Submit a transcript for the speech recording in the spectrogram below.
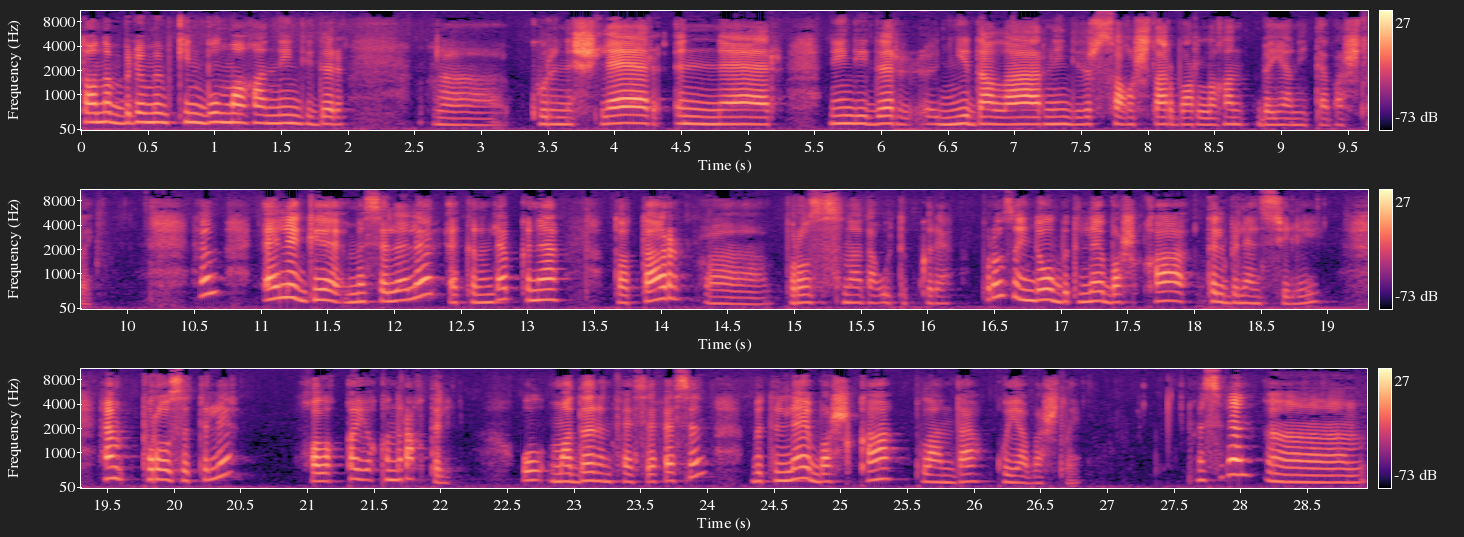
танып белү мөмкин булмаган ниндидер күренешләр өннәр ниндидер нидалар ниндидер сагышлар барлыгын бәян итә башлый һәм әлеге мәсьәләләр әкренләп кенә татар прозасына да үтеп керә. Проза инде ул бөтенләй башка тел белән сөйли. Һәм проза теле халыкка якынрак тел. ул модерн фәлсәфәсен бөтенләй башка планда куя башлый мәсәлән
